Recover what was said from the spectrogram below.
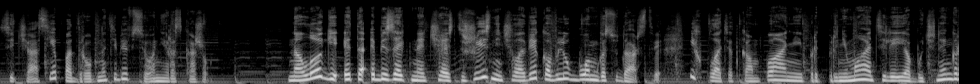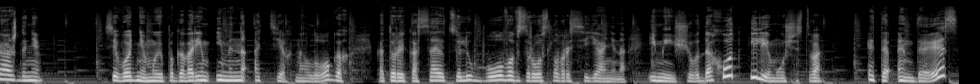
Сейчас я подробно тебе все о ней расскажу. Налоги – это обязательная часть жизни человека в любом государстве. Их платят компании, предприниматели и обычные граждане – Сегодня мы поговорим именно о тех налогах, которые касаются любого взрослого россиянина, имеющего доход или имущество. Это НДС,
